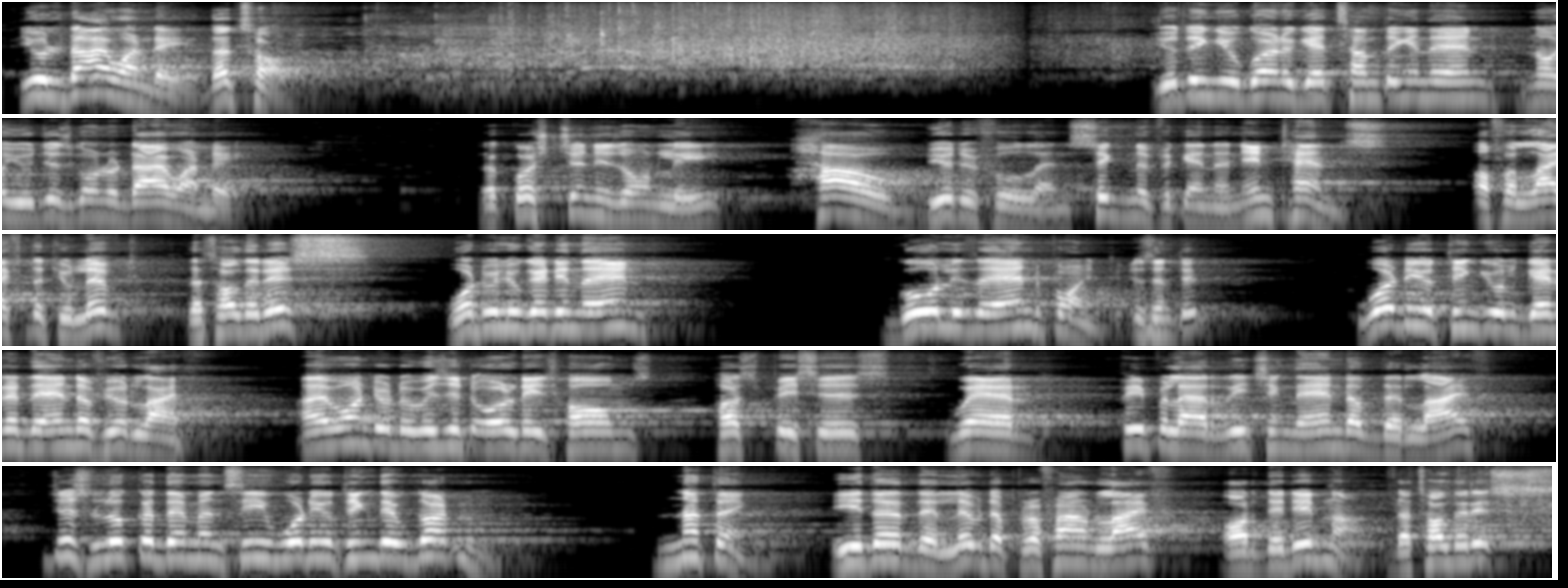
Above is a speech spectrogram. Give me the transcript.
You'll die one day, that's all. You think you're going to get something in the end? No, you're just going to die one day. The question is only how beautiful and significant and intense of a life that you lived, that's all there is. What will you get in the end? Goal is the end point, isn't it? What do you think you'll get at the end of your life? I want you to visit old age homes, hospices, where people are reaching the end of their life. Just look at them and see what do you think they've gotten? Nothing. Either they lived a profound life or they did not, that's all there is.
